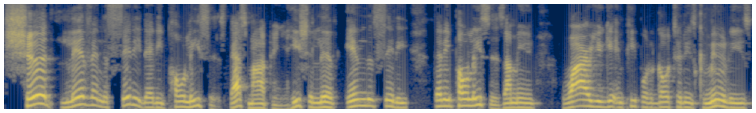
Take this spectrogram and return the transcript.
should live in the city that he polices. That's my opinion. He should live in the city that he polices. I mean, why are you getting people to go to these communities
